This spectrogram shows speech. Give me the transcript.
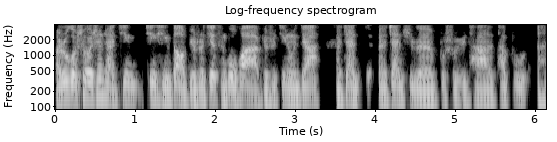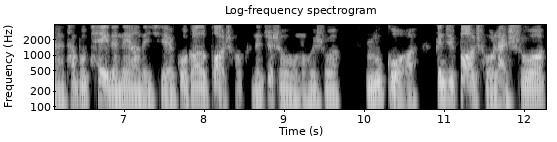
而如果社会生产进进行到，比如说阶层固化，比如说金融家占呃占据了不属于他他不呃他不配的那样的一些过高的报酬，可能这时候我们会说，如果根据报酬来说，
